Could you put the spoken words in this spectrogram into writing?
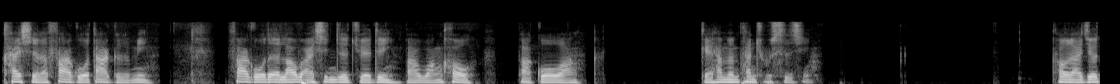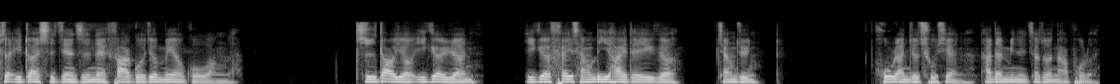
开始了法国大革命。法国的老百姓就决定把王后、把国王给他们判处死刑。后来就这一段时间之内，法国就没有国王了。直到有一个人，一个非常厉害的一个将军，忽然就出现了，他的名字叫做拿破仑。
